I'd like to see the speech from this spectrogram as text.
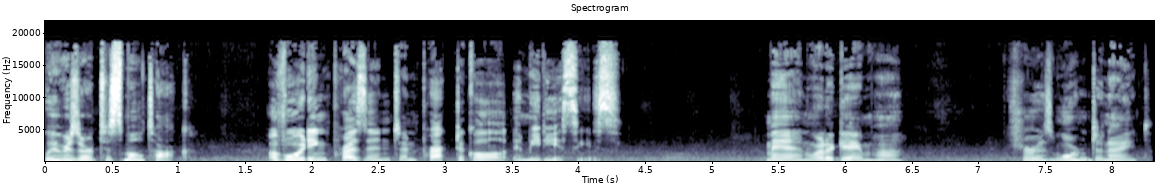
We resort to small talk, avoiding present and practical immediacies. Man, what a game, huh? Sure is warm tonight.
